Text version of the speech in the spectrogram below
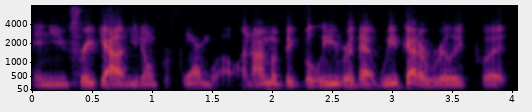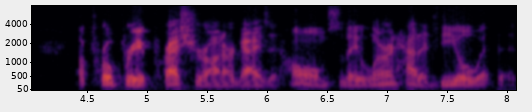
and you freak out and you don't perform well. And I'm a big believer that we've got to really put appropriate pressure on our guys at home so they learn how to deal with it.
